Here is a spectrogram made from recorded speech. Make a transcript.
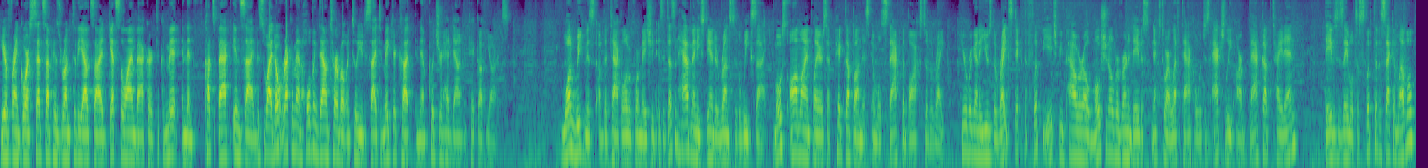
Here, Frank Gore sets up his run to the outside, gets the linebacker to commit, and then cuts back inside. This is why I don't recommend holding down turbo until you decide to make your cut and then put your head down and pick up yards. One weakness of the tackle over formation is it doesn't have many standard runs to the weak side. Most online players have picked up on this and will stack the box to the right. Here we're going to use the right stick to flip the HB Power O, motion over Vernon Davis next to our left tackle, which is actually our backup tight end. Davis is able to slip to the second level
